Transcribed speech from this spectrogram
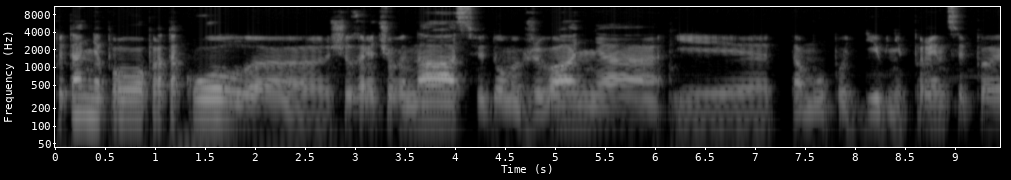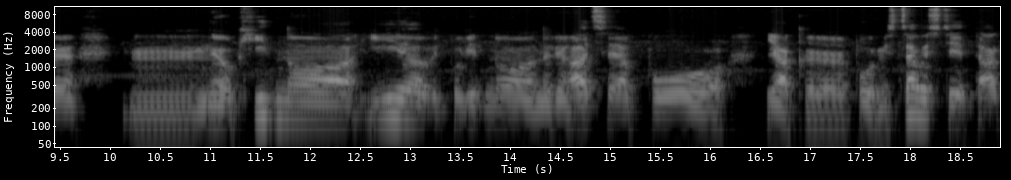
Питання про протокол, е, що за речовина, свідоме вживання і тому подібні принципи необхідно, і відповідно навігація по як е, по місцевості, так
